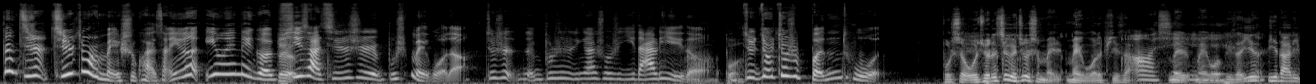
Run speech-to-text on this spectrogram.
但其实其实就是美式快餐，因为因为那个披萨其实是不是美国的，就是呃不是应该说是意大利的就就就是本土不是，我觉得这个就是美美国的披萨啊行美美国披萨，意意大利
